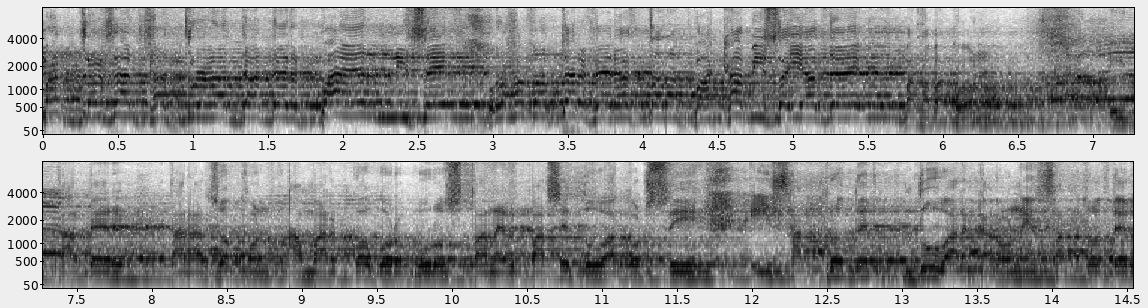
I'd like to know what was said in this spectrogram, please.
মাদ্রাসার ছাত্ররা যাদের পায়ের নিচে রহমতের তারা পাখা বিছাইয়া দেয় মারহাবা কোন? এই তাদের, তারা যখন আমার কবর গুরুস্থানের পাশে দোয়া করছে, এই ছাত্রদের দোয়ার কারণে, ছাত্রদের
